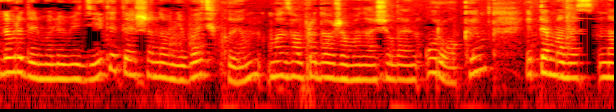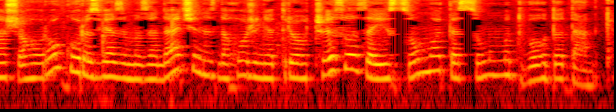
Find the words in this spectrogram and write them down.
Добрий день, мої любі діти та шановні батьки. Ми з вами продовжуємо наші лайн-уроки. І тема нашого уроку розв'язуємо задачі на знаходження трьох чисел за їх сумою та сумами двох доданків.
